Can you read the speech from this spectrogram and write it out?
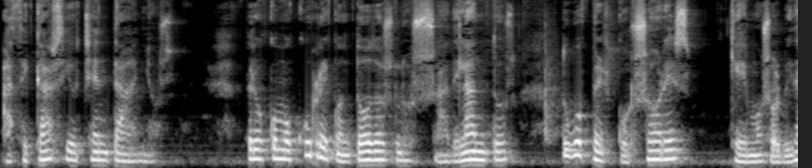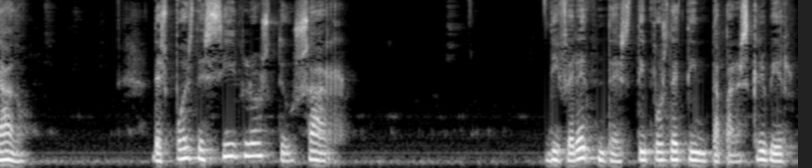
hace casi 80 años. Pero como ocurre con todos los adelantos, tuvo precursores que hemos olvidado. Después de siglos de usar diferentes tipos de tinta para escribir,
